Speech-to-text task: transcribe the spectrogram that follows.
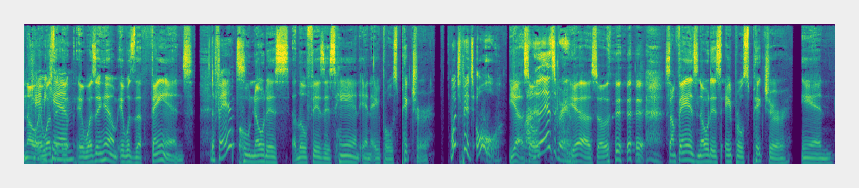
no, it wasn't. It, it wasn't him. It was the fans the fans. who noticed Lil Fizz's hand in Apryl's picture. Which pitch? Oh, Yeah, so on Instagram. yeah, so some fans noticed Apryl's picture in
